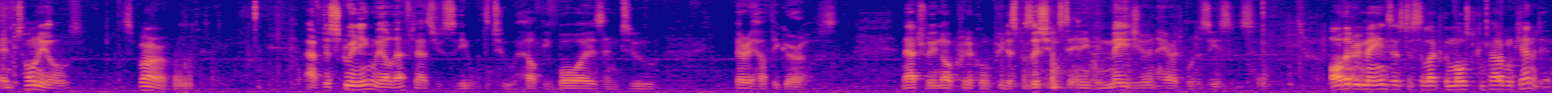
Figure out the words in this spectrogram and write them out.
Antonio's sperm. After screening, we are left, as you see, with two healthy boys and two very healthy girls. Naturally, no critical predispositions to any of the major inheritable diseases. All that remains is to select the most compatible candidate.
